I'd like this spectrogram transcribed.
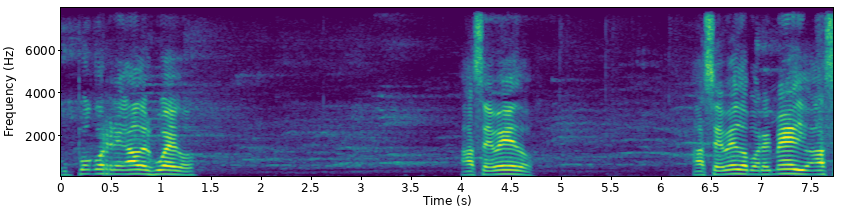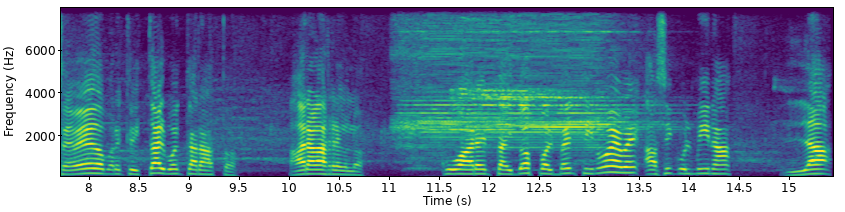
Un poco regado el juego. Acevedo. Acevedo por el medio. Acevedo por el cristal. Buen canasto. Ahora la arregló. 42 por 29. Así culmina la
